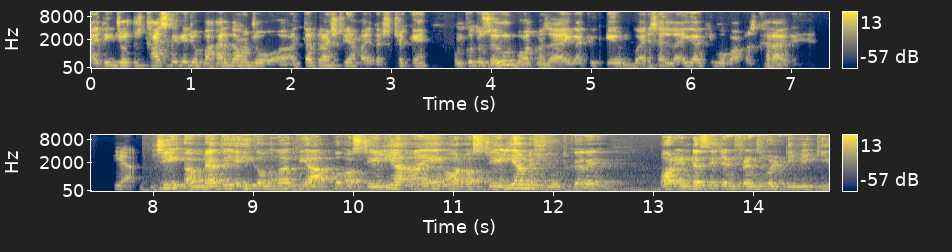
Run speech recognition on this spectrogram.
आई थिंक जो खास करके जो बाहर गाँव जो अंतरराष्ट्रीय हमारे दर्शक हैं उनको तो ज़रूर बहुत मज़ा आएगा क्योंकि उनको mm-hmm. ऐसा लगेगा कि वो वापस घर आ गए हैं yeah. जी अब मैं तो यही कहूँगा कि आप तो ऑस्ट्रेलिया आए और ऑस्ट्रेलिया में शूट करें और Indus agent friends world TV की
